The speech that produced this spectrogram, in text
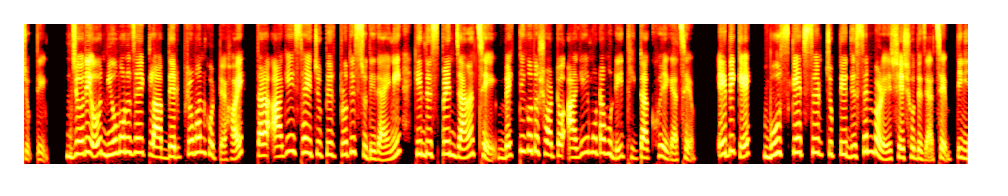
চুক্তি। যদিও নিয়ম অনুযায়ী ক্লাবদের প্রমাণ করতে হয়, তারা আগে স্থায়ী চুক্তির প্রতিশ্রুতি দেয়নি, কিন্তু স্পেন জানাচ্ছে ব্যক্তিগত শর্ত আগেই মোটামুটি ঠিকঠাক হয়ে গেছে। এদিকে বুসকেটসের চুক্তি ডিসেম্বরে শেষ হতে যাচ্ছে। তিনি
